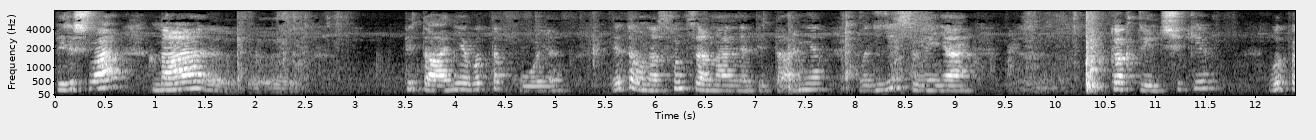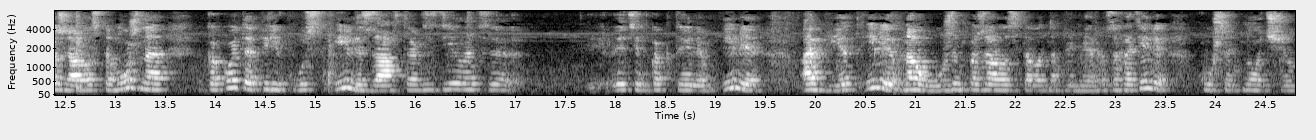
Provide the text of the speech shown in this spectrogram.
перешла на э, питание вот такое. Это у нас функциональное питание. Вот здесь у меня э, коктейльчики. Вот, пожалуйста, можно какой-то перекус или завтрак сделать этим коктейлем, или обед или на ужин, пожалуйста, вот, например, захотели кушать ночью,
